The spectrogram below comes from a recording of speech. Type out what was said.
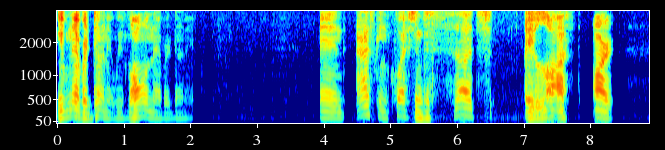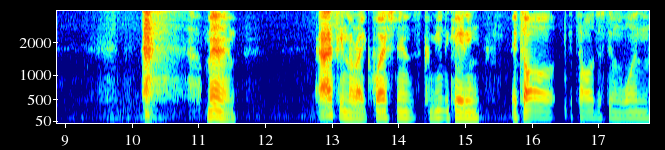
you've never done it. We've all never done it. And asking questions is such a lost art. Man, asking the right questions, communicating, it's all it's all just in one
